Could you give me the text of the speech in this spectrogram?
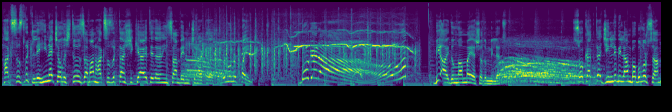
haksızlık lehine çalıştığı zaman haksızlıktan şikayet eden insan benim için arkadaşlar. Bunu unutmayın. Bugün ha, bir aydınlanma yaşadım millet. Sokakta cinli bir lamba bulursam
